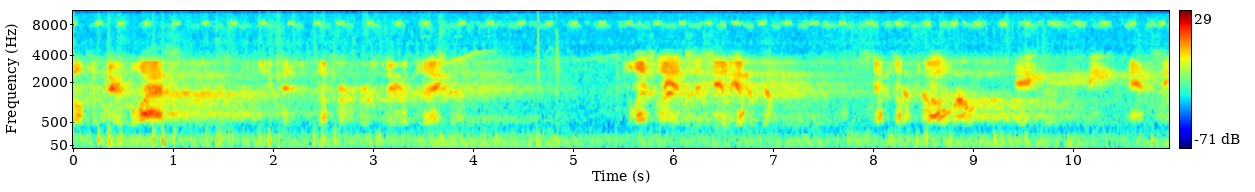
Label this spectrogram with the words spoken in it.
Also clear at the last. She finishes her first clear of the day. Leslie and Cecilia. Steps up 12, A, B, and C.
